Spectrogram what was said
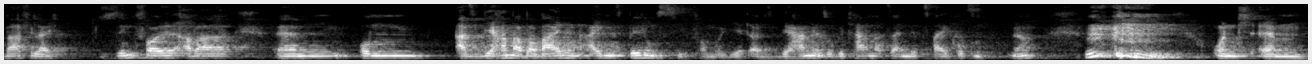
war vielleicht sinnvoll, aber ähm, um, also wir haben aber beide ein eigenes Bildungsziel formuliert. Also wir haben ja so getan, als seien wir zwei Gruppen. Ne? Und ähm,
